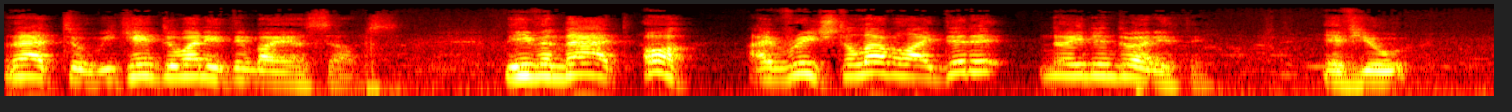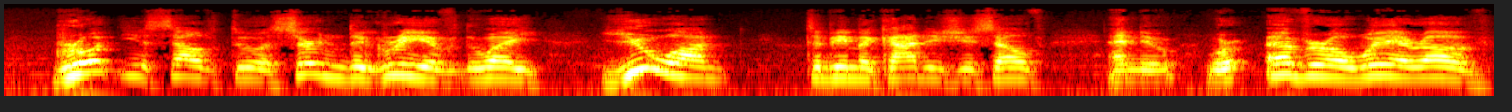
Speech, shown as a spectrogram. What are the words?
That too. We can't do anything by ourselves. Even that, oh, I've reached a level, I did it. No, you didn't do anything. If you brought yourself to a certain degree of the way you want to be Makadish yourself, and you were ever aware of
